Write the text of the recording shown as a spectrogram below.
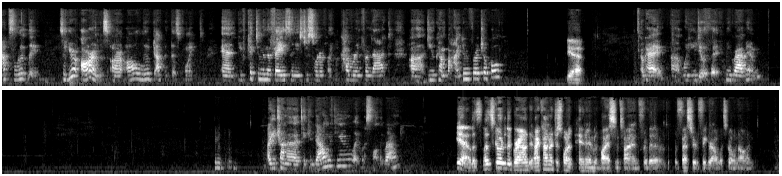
Absolutely. So your arms are all lubed up at this point, and you've kicked him in the face, and he's just sort of like recovering from that. Uh, do you come behind him for a chokehold? Yeah. Okay. Uh, what do you do with it? You grab him. Are you trying to take him down with you, like wrestle on the ground? Yeah, let's let's go to the ground and I kinda just want to pin him and buy some time for the, the professor to figure out what's going on.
